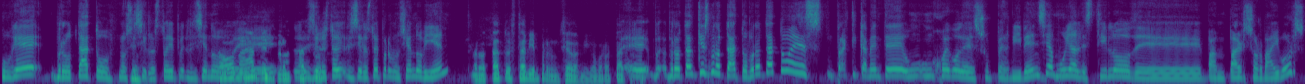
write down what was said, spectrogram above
Jugué Brotato, no sé si lo estoy diciendo, No eh, si, lo estoy, si lo estoy pronunciando bien. Brotato está bien pronunciado, amigo. Brotato. Eh, Brotato, ¿Qué es Brotato? Brotato es prácticamente un, un juego de supervivencia muy al estilo de Vampire Survivors,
